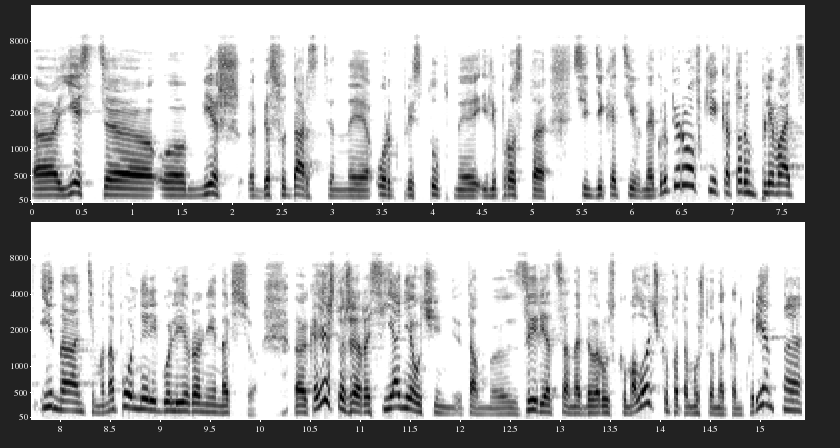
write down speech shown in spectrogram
есть межгосударственные оргпреступные или просто синдикативные группировки, которым плевать и на антимонопольное регулирование, и на все. Э, конечно же, россияне очень там зырятся на белорусскую молочку, потому что она конкурентная.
